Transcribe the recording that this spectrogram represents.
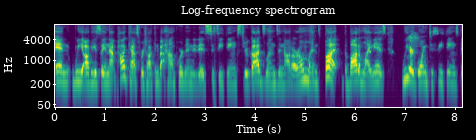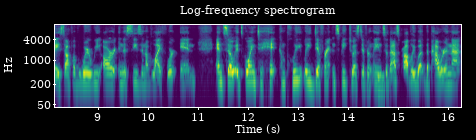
And we obviously in that podcast we're talking about how important it is to see things through god's lens and not our own lens. But the bottom line is we are going to see things based off of where we are in the season of life we're in. And so it's going to hit completely different and speak to us differently. And mm-hmm. so that's probably what the power in that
